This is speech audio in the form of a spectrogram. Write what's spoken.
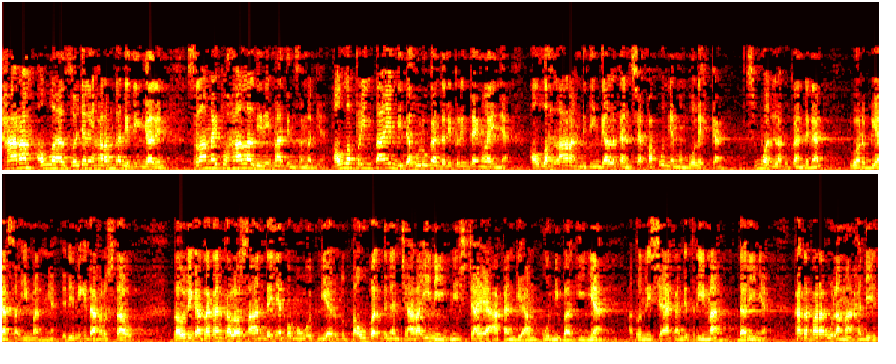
haram, Allah Azza Jalla yang haramkan ditinggalin. Selama itu halal dinikmatin sama dia. Allah perintahin didahulukan dari perintah yang lainnya. Allah larang ditinggalkan siapa pun yang membolehkan. Semua dilakukan dengan luar biasa imannya. Jadi ini kita harus tahu. Lalu dikatakan kalau seandainya pemungut dia itu taubat dengan cara ini, niscaya akan diampuni baginya atau niscaya akan diterima darinya. Kata para ulama hadis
